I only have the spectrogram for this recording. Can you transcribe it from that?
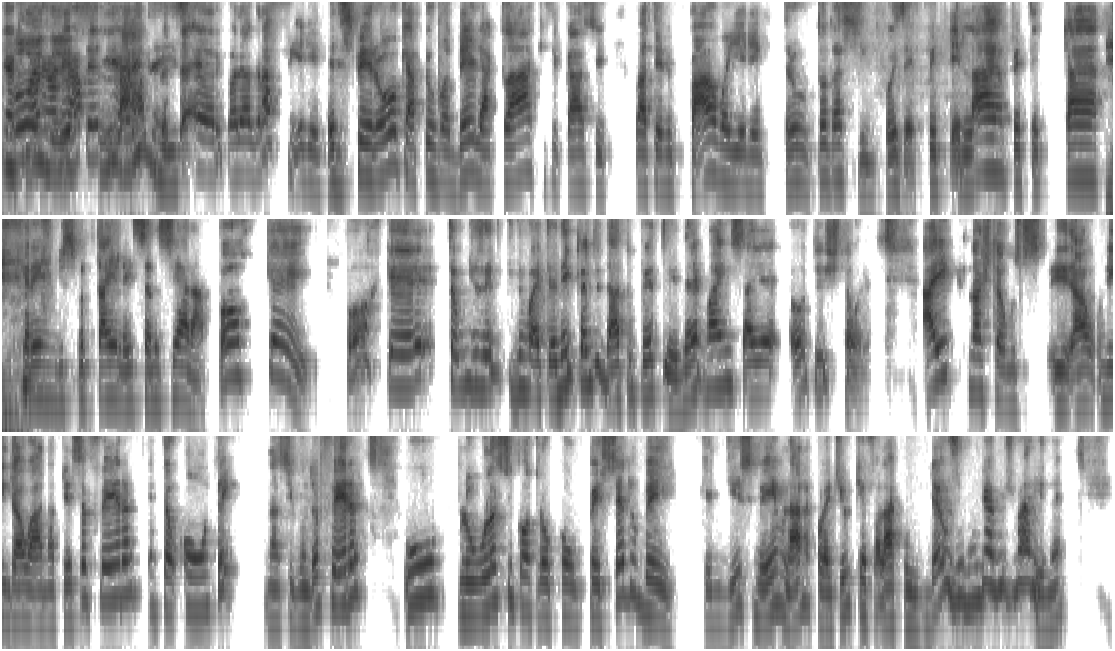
É coreografia, era, era coreografia. Ele, ele esperou que a turma dele, a Clark, ficasse batendo palma e ele entrou todo assim. Pois é, PT lá, PT cá, querendo disputar a eleição no Ceará. Por quê? Porque estão dizendo que não vai ter nem candidato o PT, né? Mas isso aí é outra história. Aí nós estamos indo ao ar na terça-feira, então ontem, na segunda-feira, o Lula se encontrou com o PCdoB que ele disse mesmo lá na coletiva que ia falar com Deus, o mundo e a Virgem Maria, né?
